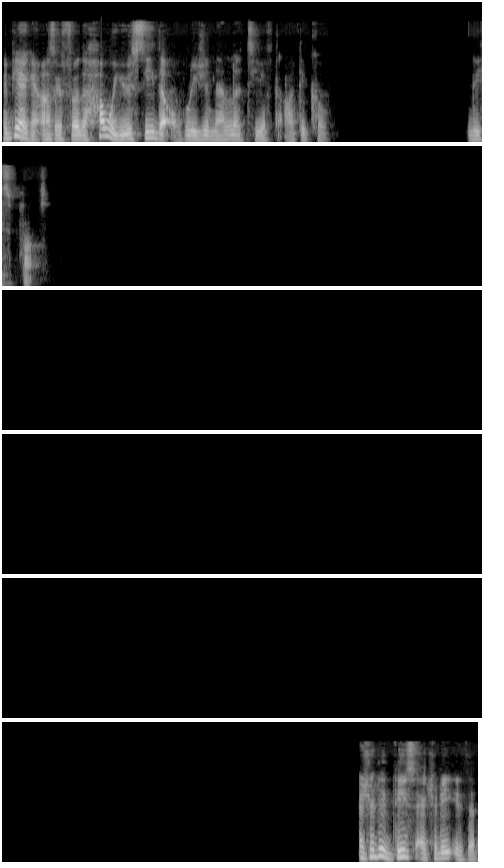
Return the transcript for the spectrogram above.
Maybe I can ask you further. How will you see the originality of the article? This part. Actually, this actually is a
